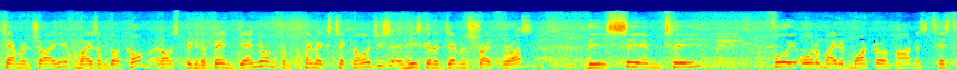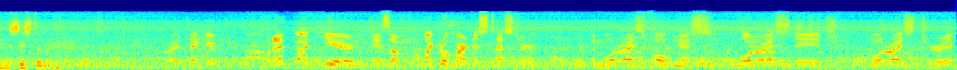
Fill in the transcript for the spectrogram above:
Cameron Chai here from AZOM.com and I'm speaking to Ben Gagnon from Clemex Technologies and he's going to demonstrate for us the CMT fully automated micro hardness testing system. Right, thank you. What I've got here is a micro hardness tester with the motorized focus, motorized stage, motorized turret,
